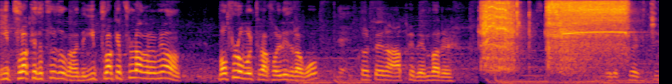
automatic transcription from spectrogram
이 브라켓을 풀든가. 근데 이 브라켓 풀라 그러면 머플러 볼트가 걸리더라고. 그럴 때는 앞에 맨발을 이렇게 풀어야겠지.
